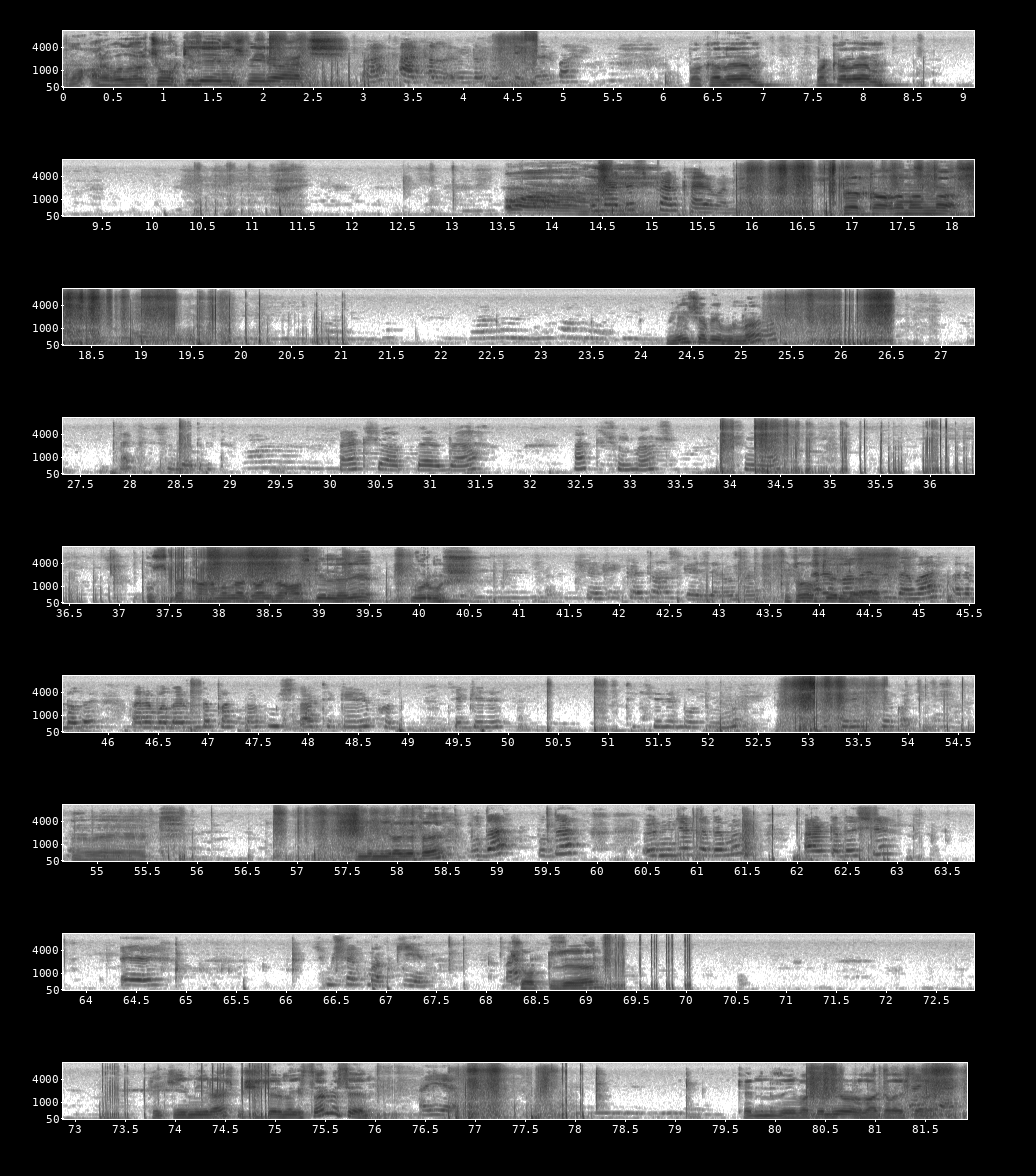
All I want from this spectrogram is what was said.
Ama arabalar çok güzelmiş Miraç. Bak arkalarında da şeyler var. Bakalım. Bakalım. Oh, Bunlar da süper kahramanlar. süper kahramanlar. Ne iş yapıyor bunlar? Bak da bir tane. Bak şu altlarda. Bak şunlar. Şunlar. Bu süper kahramanlar galiba askerleri vurmuş. Çünkü kötü askerler onlar. Kötü askerler. Arabaları da var. Arabaları, arabalarını da patlatmışlar. Tekeri pat, tekeri tekeri bozulmuş. Tekeri içine kaçmış. Evet. Şimdi Miraç Efe. Bu da bu da örümcek adamın arkadaşı e, Şimşek Makin. Çok güzel. Peki Miraç bir şey söylemek ister misin? Hayır. Kendinize iyi bakın diyoruz arkadaşlara. Evet.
